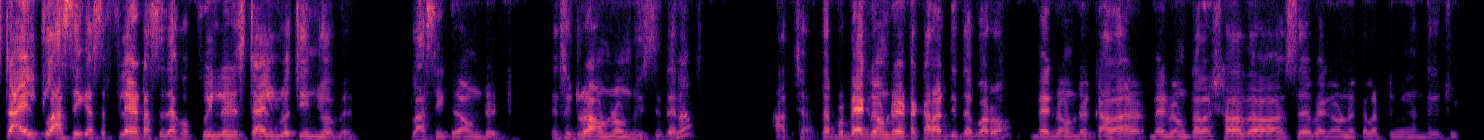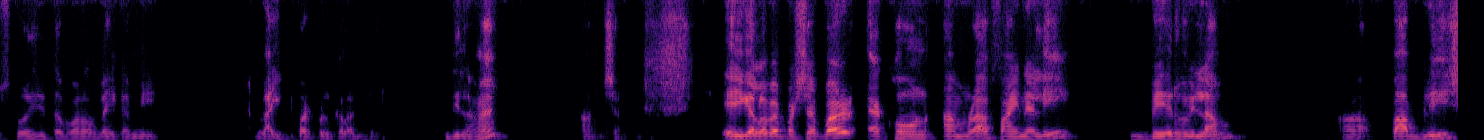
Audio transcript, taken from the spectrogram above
স্টাইল ক্লাসিক আছে ফ্ল্যাট আছে। দেখো ফিল্ডের স্টাইলগুলো চেঞ্জ হবে। ক্লাসিক রাউন্ডেড দেখছ, একটু রাউন্ড রাউন্ড হয়েছে, তাই না? আচ্ছা তারপর ব্যাকগ্রাউন্ডের একটা কালার দিতে পারো। ব্যাকগ্রাউন্ডের কালার ব্যাকগ্রাউন্ড কালার সাদা দেওয়া আছে। ব্যাকগ্রাউন্ডের কালার তুমি এখান থেকে চুজ করে দিতে পারো। লাইক আমি লাইট পার্পল কালার দিলাম হ্যাঁ? আচ্ছা এই গেল ব্যাপার স্যাপার। এখন আমরা ফাইনালি বের হইলাম পাবলিশ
